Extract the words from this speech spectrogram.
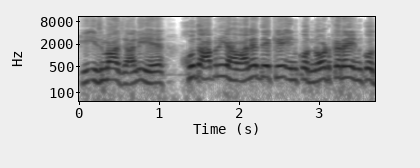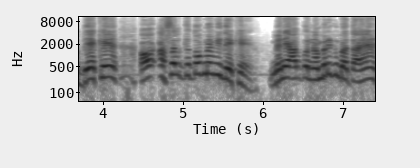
کہ اجماع جعلی ہے۔ خود آپ نے یہ حوالے دیکھیں ان کو نوٹ کریں، ان کو دیکھیں اور اصل کتب میں بھی دیکھیں۔ میں نے آپ کو نمبرنگ بتائیں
